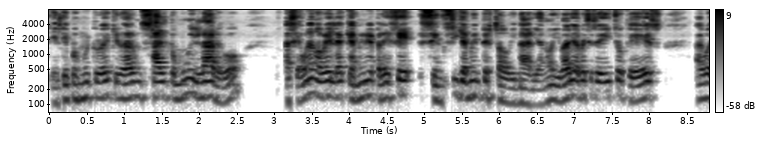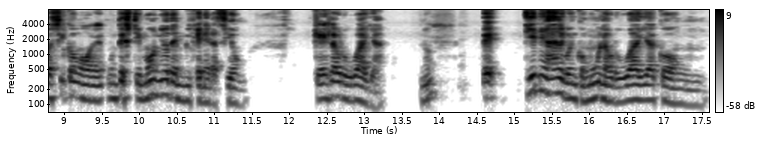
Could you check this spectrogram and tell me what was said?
el tiempo es muy cruel, quiero dar un salto muy largo hacia una novela que a mí me parece sencillamente extraordinaria, ¿no? Y varias veces he dicho que es algo así como eh, un testimonio de mi generación, que es la uruguaya, ¿no? Eh, ¿Tiene algo en común la uruguaya con,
